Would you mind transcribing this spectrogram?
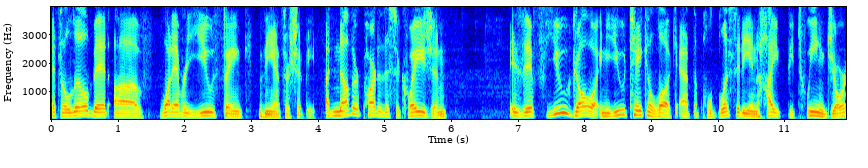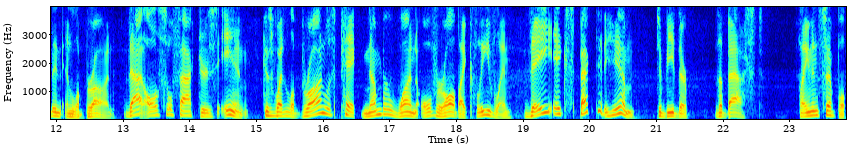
it's a little bit of whatever you think the answer should be. Another part of this equation is if you go and you take a look at the publicity and hype between Jordan and LeBron, that also factors in because when LeBron was picked number one overall by Cleveland, they expected him to be their the best, plain and simple.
